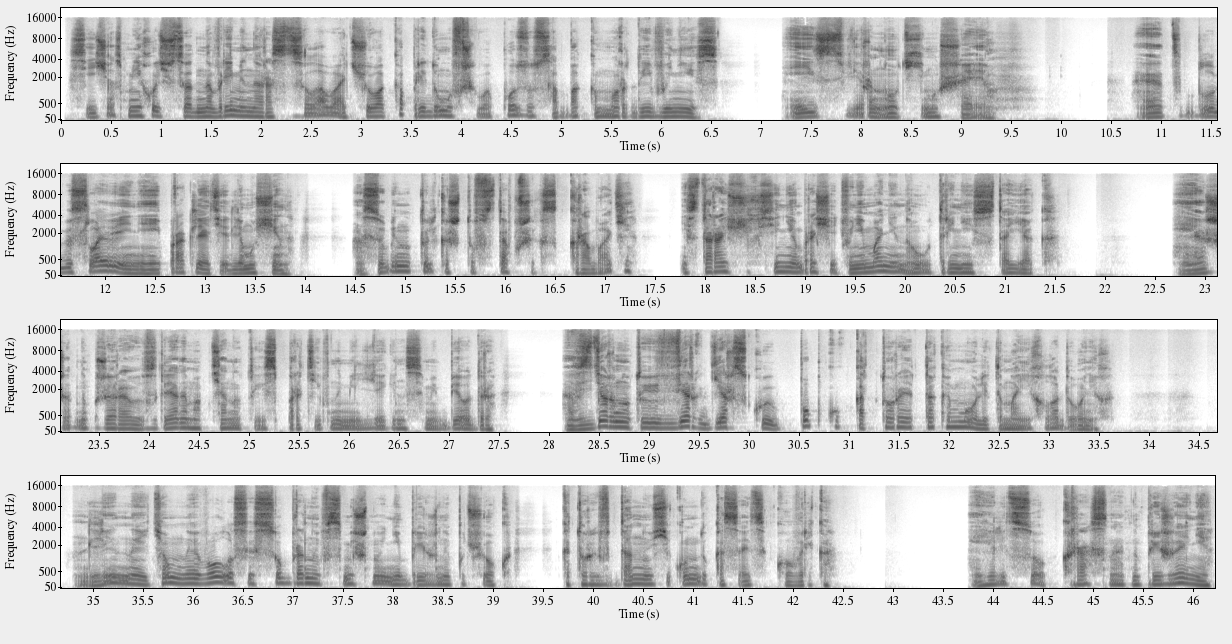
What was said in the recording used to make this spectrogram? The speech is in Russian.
Сейчас мне хочется одновременно расцеловать чувака, придумавшего позу собака мордой вниз, и свернуть ему шею. Это благословение и проклятие для мужчин, особенно только что вставших с кровати и старающихся не обращать внимания на утренний стояк. Я жадно пожираю взглядом обтянутые спортивными леггинсами бедра, вздернутую вверх дерзкую попку, которая так и молит о моих ладонях. Длинные темные волосы собраны в смешной небрежный пучок, который в данную секунду касается коврика. Ее лицо красное от напряжения,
